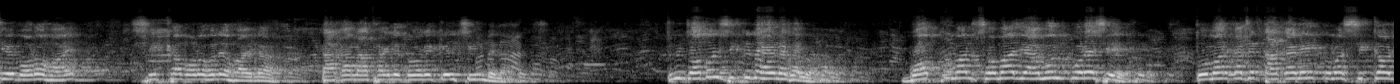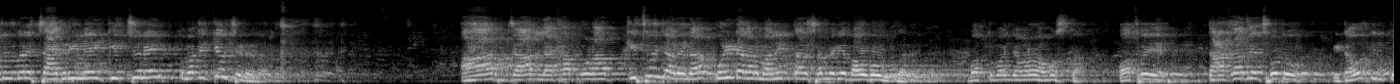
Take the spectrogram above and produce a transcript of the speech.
কে বড় হয়? শিক্ষা বড় হলে হয় না। টাকা না থাকলে তোমাকে কেউ চিনবে না। তুমি যতই শিক্ষিত হও না কেন, বর্তমান সমাজ এমন পড়েছে, তোমার কাছে টাকা নেই, তোমার শিক্ষা অর্জন করে চাকরি নেই, কিচ্ছু নেই, তোমাকে কেউ চেনে না। আর যার লেখাপড়া কিছুই জানে না কোটি টাকার মালিক তার সামনে গিয়ে বাউ বাউ করে। বর্তমান জামানোর অবস্থা। অতএব টাকা যে ছোট, এটাও কিন্তু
